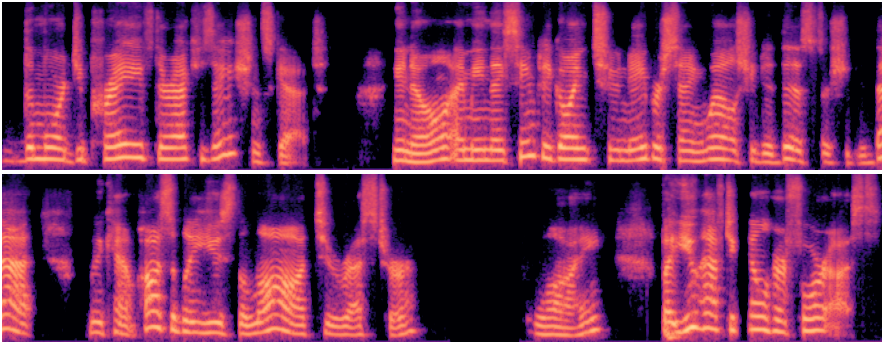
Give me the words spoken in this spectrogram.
the more depraved their accusations get. You know, I mean, they seem to be going to neighbors saying, well, she did this or she did that. We can't possibly use the law to arrest her. Why? But you have to kill her for us.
